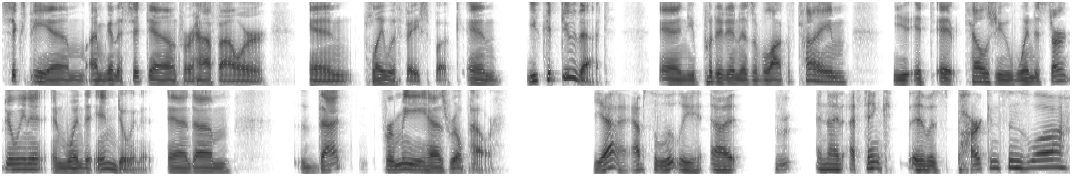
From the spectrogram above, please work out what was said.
6 p.m., I'm going to sit down for a half hour and play with Facebook? And you could do that. And you put it in as a block of time. You, it, it tells you when to start doing it and when to end doing it. And um, that, for me, has real power. Yeah, absolutely. Uh, and I, I, think it was Parkinson's law,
